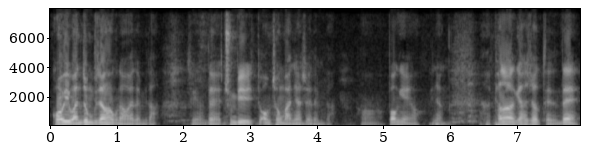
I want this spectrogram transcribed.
거의 완전 무장하고 나와야 됩니다. 지금 네 준비 또 엄청 많이 하셔야 됩니다. 어, 뻥이에요. 그냥 편안하게 하셔도 되는데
